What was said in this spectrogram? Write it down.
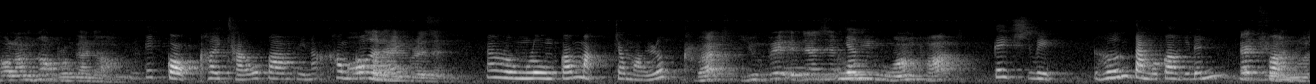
column not broken down. cái cột hơi thở của con thì nó không có All the bể time present. nó luôn luôn có mặt trong mọi lúc But you pay attention Nhưng- only one part cái việc hướng tâm của con chỉ đến một phần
